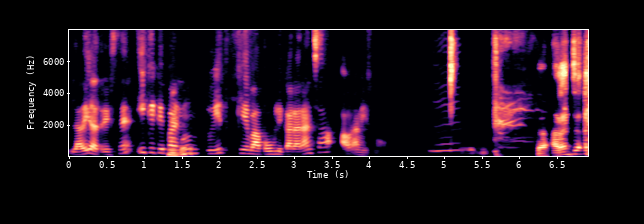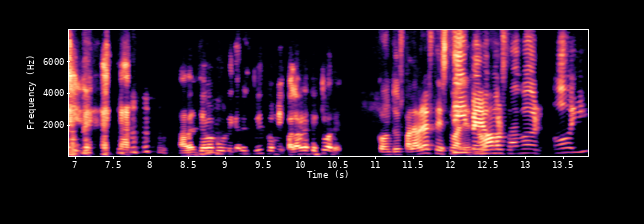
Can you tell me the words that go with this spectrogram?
La Vida Triste, y que quepa en un tuit que va a publicar Arancha ahora mismo. Arancha, Arancha va a publicar el tweet con mis palabras textuales. Con tus palabras textuales, Sí, pero no vamos por favor, hoy,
